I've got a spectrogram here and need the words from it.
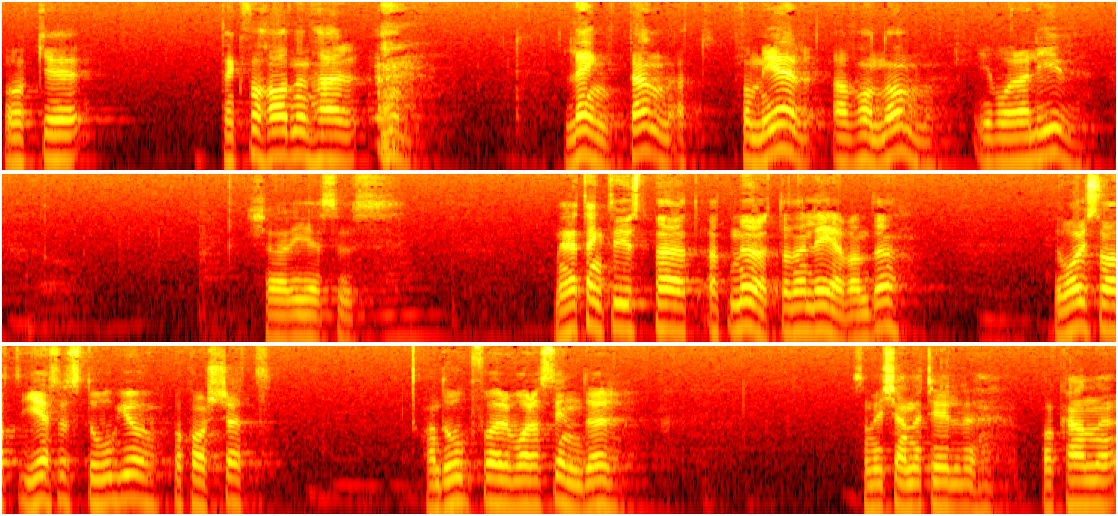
Och eh, tänk få ha den här längtan att få mer av honom i våra liv. Kära Jesus. Men jag tänkte just på att, att möta den levande. Det var ju så att Jesus stod ju på korset. Han dog för våra synder, som vi känner till. Och han,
